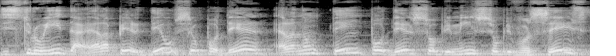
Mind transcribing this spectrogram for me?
destruída, ela perdeu o seu poder, ela não tem poder sobre mim, sobre vocês,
